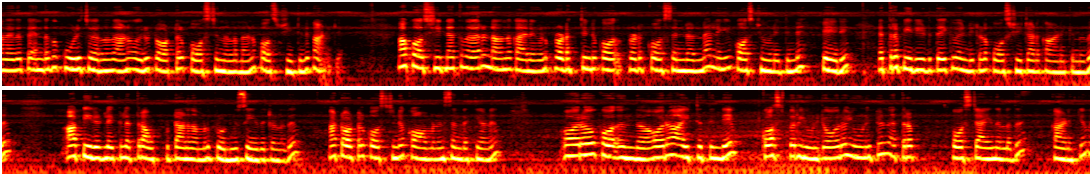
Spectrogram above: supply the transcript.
അതായത് ഇപ്പോൾ എന്തൊക്കെ കൂടി ചേർന്നതാണ് ഒരു ടോട്ടൽ കോസ്റ്റ് എന്നുള്ളതാണ് കോസ്റ്റ് ഷീറ്റിൽ കാണിക്കുക ആ കോസ്റ്റ് ഷീറ്റിനകത്ത് വേറെ ഉണ്ടാകുന്ന കാര്യങ്ങൾ പ്രൊഡക്റ്റിന്റെ കോ പ്രൊഡക്റ്റ് കോസ്റ്റ് സെന്ററിന്റെ അല്ലെങ്കിൽ കോസ്റ്റ് യൂണിറ്റിന്റെ പേര് എത്ര പീരീഡത്തേക്ക് വേണ്ടിയിട്ടുള്ള കോസ്റ്റ് ഷീറ്റാണ് കാണിക്കുന്നത്. ആ പീരീഡിലേക്കുള്ള എത്ര ഔട്ട്പുട്ടാണ് നമ്മൾ പ്രൊഡ്യൂസ് ചെയ്തിട്ടുള്ളത്. ആ ടോട്ടൽ കോസ്റ്റിന്റെ കോമ്പണൻസ് എന്തൊക്കെയാണ്? ഓരോ എന്താ ഓരോ ഐറ്റത്തിന്റെയും കോസ്റ്റ് പെർ യൂണിറ്റ് ഓരോ യൂണിറ്റും എത്ര കോസ്റ്റ് ആയി എന്നുള്ളത് കാണിക്കും.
